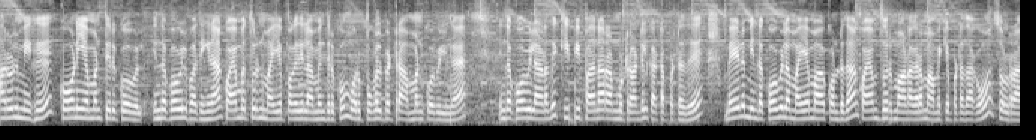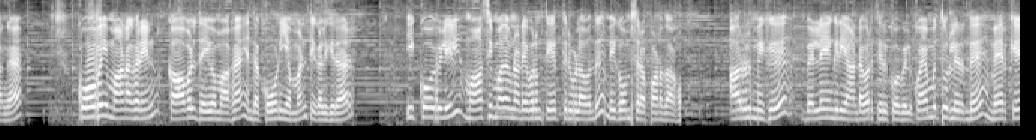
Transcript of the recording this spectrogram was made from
அருள்மிகு கோணியம்மன் திருக்கோவில். இந்த கோவில் பார்த்தீங்கன்னா கோயம்புத்தூரின் மையப்பகுதியில் அமைந்திருக்கும் ஒரு புகழ்பெற்ற அம்மன் கோவிலுங்க. இந்த கோவிலானது கிபி பதினாறாம் நூற்றாண்டில் கட்டப்பட்டது. மேலும் இந்த கோவிலை மையமாக கொண்டு தான் கோயம்புத்தூர் மாநகரம் அமைக்கப்பட்டதாகவும் சொல்கிறாங்க கோவை மாநகரின் காவல் தெய்வமாக இந்த கோணியம்மன் திகழ்கிறார். இக்கோவிலில் மாசி மாதம் நடைபெறும் தேர் திருவிழா வந்து மிகவும் சிறப்பானதாகும். அருள்மிகு வெள்ளையங்கிரி ஆண்டவர் திருக்கோவில். கோயம்புத்தூரிலிருந்து மேற்கே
